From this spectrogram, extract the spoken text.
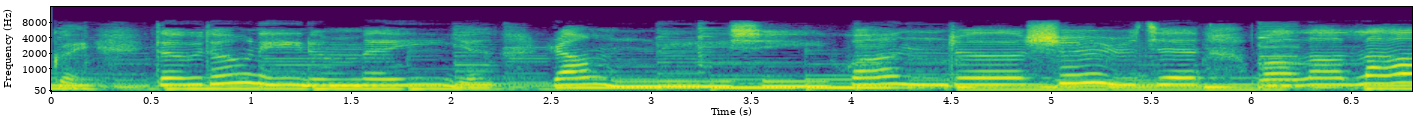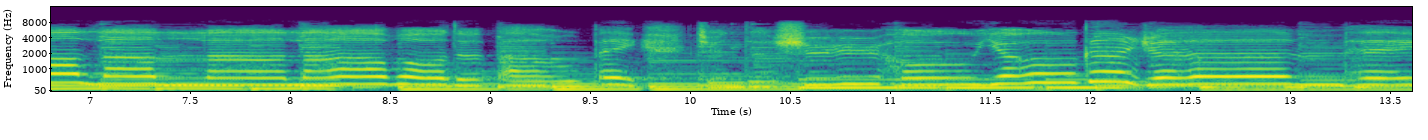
鬼，逗逗你的眉眼，让你喜欢这世界。哇啦啦啦啦啦，我的宝贝，倦的时候有个人陪。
